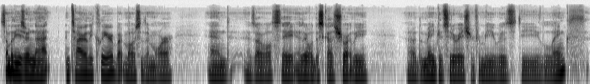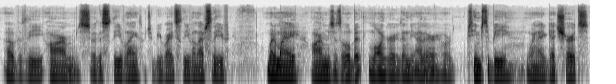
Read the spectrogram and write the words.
Some of these are not entirely clear, but most of them are. And as I will say, as I will discuss shortly, uh, the main consideration for me was the length of the arms, or the sleeve length, which would be right sleeve and left sleeve. One of my arms is a little bit longer than the other, or seems to be when I get shirts.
